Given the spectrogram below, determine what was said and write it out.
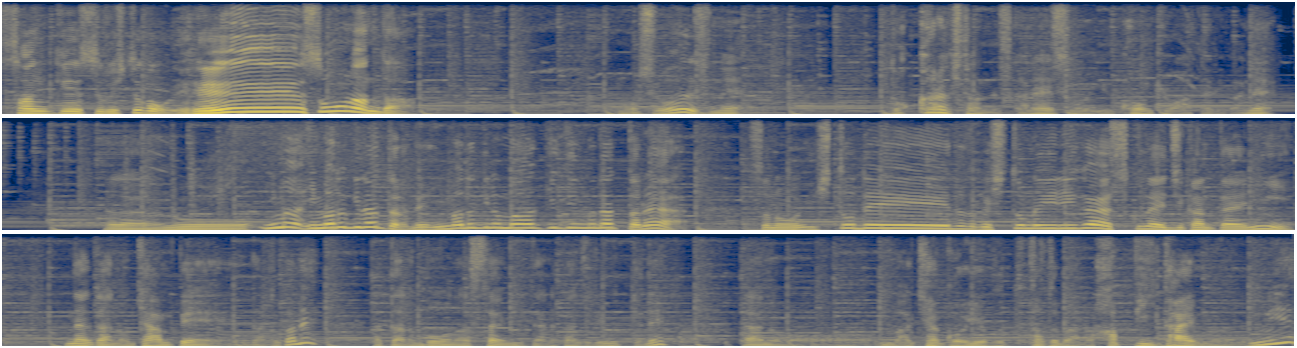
参詣する人が多い。へえそうなんだ。面白いですね。どっから来たんですかねそういう根拠あたりがね。だからあのー、今今時だったらね今時のマーケティングだったらその人手だとか人の入りが少ない時間帯になんかあのキャンペーンだとかねあとあのボーナスタイムみたいな感じで打ってねあのまあ、客を呼ぶって例えばあのハッピータイムにね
